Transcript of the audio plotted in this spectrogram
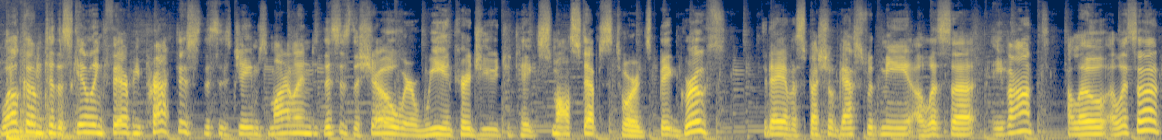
Welcome to the Scaling Therapy Practice. This is James Marland. This is the show where we encourage you to take small steps towards big growth. Today I have a special guest with me, Alyssa Avant. Hello, Alyssa.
